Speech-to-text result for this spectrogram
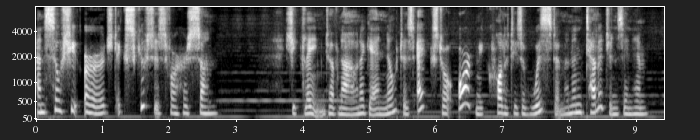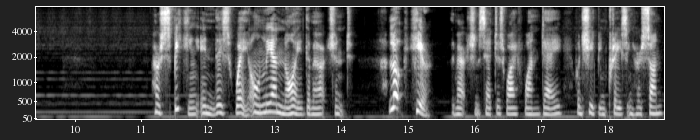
And so she urged excuses for her son. She claimed to have now and again noticed extraordinary qualities of wisdom and intelligence in him. Her speaking in this way only annoyed the merchant. Look here, the merchant said to his wife one day when she had been praising her son.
